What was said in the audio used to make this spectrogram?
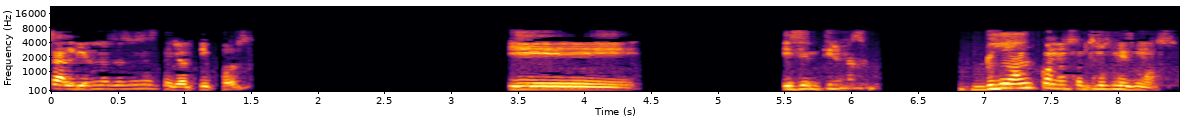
salirnos de esos estereotipos y, y sentirnos bien con nosotros mismos.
